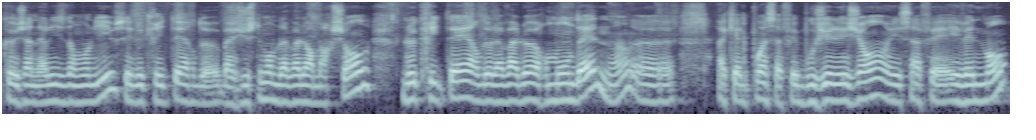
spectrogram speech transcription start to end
que, j'analyse dans mon livre. C'est le critère de, bah, justement de la valeur marchande, le critère de la valeur mondaine, hein, euh, à quel point ça fait bouger les gens et ça fait événement.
